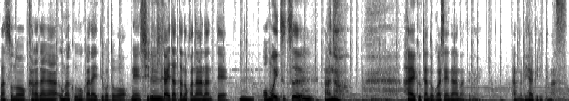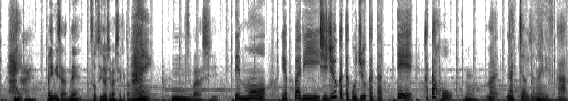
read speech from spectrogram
まあ、その体がうまく動かないってことを、ね、知る機会だったのかななんてうん。思いつつ、うん。あの早くちゃんと動かしたいななんてねあのリハビリ行ってます。はい。はい。まあ、由美さんね卒業しましたけどね、はい、うん、素晴らしい。でもやっぱり四十肩五十肩って片方、うん。まあ、なっちゃうじゃないですか、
